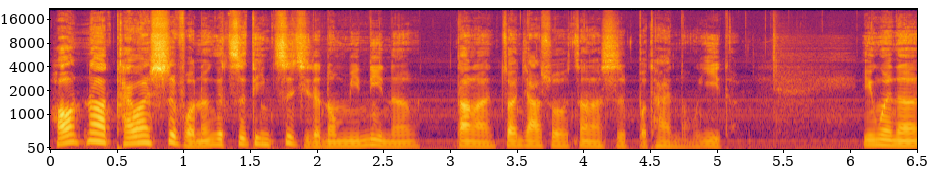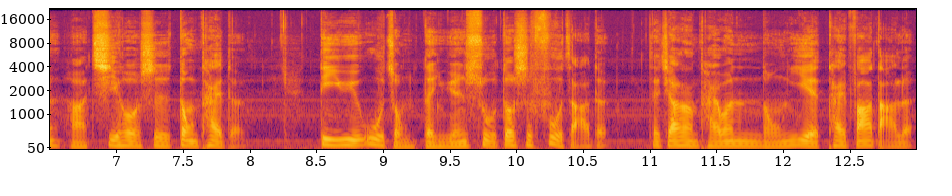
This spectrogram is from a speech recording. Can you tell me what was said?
好，那台湾是否能够制定自己的农民历呢？当然，专家说真的是不太容易的，因为呢，啊，气候是动态的，地域物种等元素都是复杂的，再加上台湾农业太发达了，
